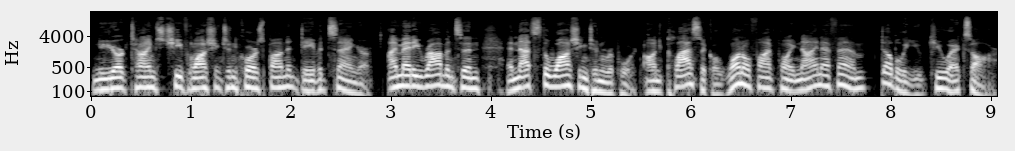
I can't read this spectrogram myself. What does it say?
New York Times Chief Washington Correspondent David Sanger. I'm Eddie Robinson, and that's the Washington Report on Classical 105.9 FM WQXR.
